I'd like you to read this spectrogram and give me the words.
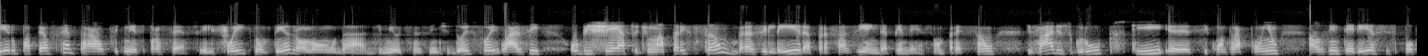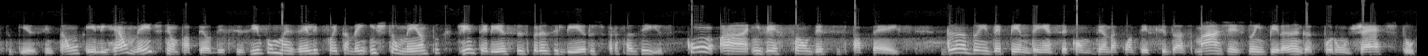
I o papel central nesse processo. Ele foi, Dom Pedro, ao longo da, de 1822, foi quase objeto de uma pressão brasileira para fazer a independência, uma pressão de vários grupos que eh, se contrapunham aos interesses portugueses. Então, ele realmente tem um papel decisivo, mas ele foi também instrumento de interesses brasileiros para fazer isso. Com a inversão desses papéis, dando a independência, como tendo acontecido às margens do Ipiranga por um gesto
